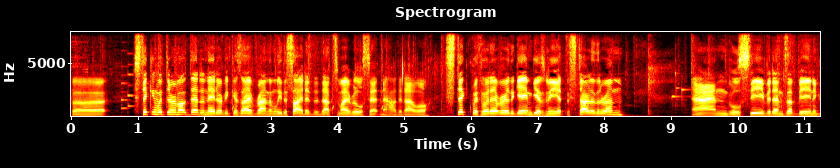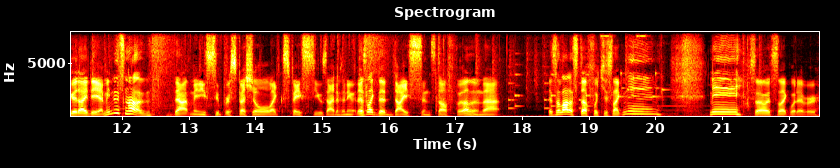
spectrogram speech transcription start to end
But sticking with the remote detonator because I've randomly decided that that's my rule set now. That I will stick with whatever the game gives me at the start of the run and we'll see if it ends up being a good idea. I mean, there's not that many super special, like, space use items anyway. There's, like, the dice and stuff, but other than that, there's a lot of stuff which is like, meh, meh. So it's like, whatever.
